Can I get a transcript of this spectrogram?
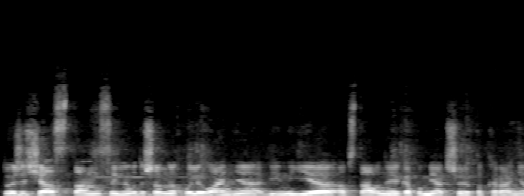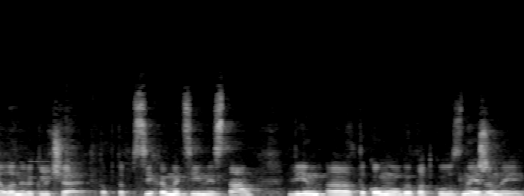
В той же час стан сильного душевного хвилювання він є обставиною, яка пом'якшує покарання, але не виключає. Тобто психоемоційний стан він е, в такому випадку знижений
